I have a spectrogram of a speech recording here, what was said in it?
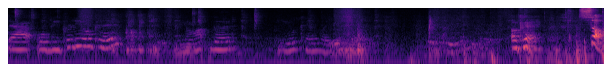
That will be pretty okay. Not good. Pretty okay. Okay, so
